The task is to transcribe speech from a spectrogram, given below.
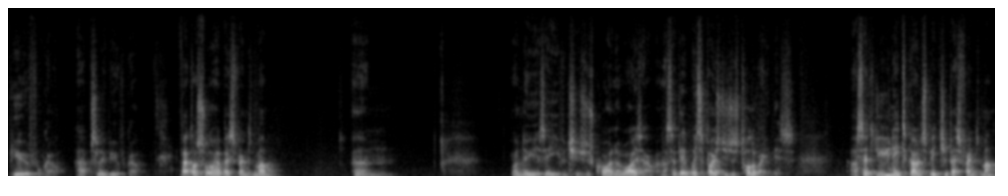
Beautiful girl. Absolutely beautiful girl. In fact, I saw her best friend's mum um, one New Year's Eve and she was just crying her eyes out. And I said, We're supposed to just tolerate this. I said, You need to go and speak to your best friend's mum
